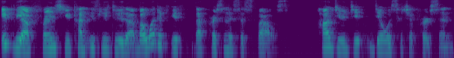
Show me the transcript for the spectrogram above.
If they are friends, you can easily do that. But what if, if that person is a spouse? How do you de deal with such a person?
